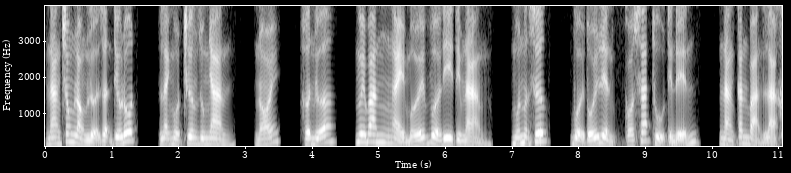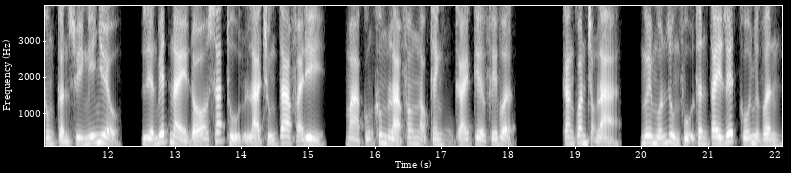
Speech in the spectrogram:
Nàng trong lòng lửa giận tiêu đốt, lạnh một trương dung nhan, nói, hơn nữa, ngươi ban ngày mới vừa đi tìm nàng, muốn mượn sức, buổi tối liền có sát thủ tiến đến, nàng căn bản là không cần suy nghĩ nhiều, liền biết này đó sát thủ là chúng ta phái đi, mà cũng không là phong ngọc thanh cái kia phế vật. Càng quan trọng là, ngươi muốn dùng phụ thân tay giết cố nhược vân,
